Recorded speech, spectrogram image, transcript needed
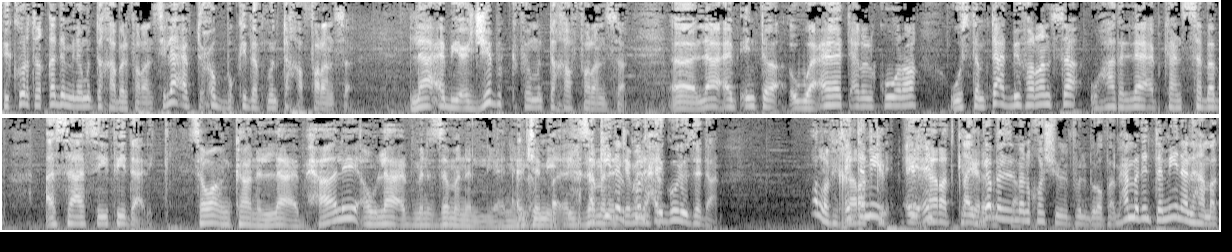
في كرة القدم من المنتخب الفرنسي؟ لاعب تحبه كذا في منتخب فرنسا. لاعب يعجبك في منتخب فرنسا. آه لاعب انت وعيت على الكورة واستمتعت بفرنسا وهذا اللاعب كان سبب أساسي في ذلك. سواء كان اللاعب حالي أو لاعب من الزمن ال- يعني الجميل. الزمن أكيد الجميل. الكل حيقولوا زيدان. والله في أنت خيارات مين؟ كت- في إيه، خيارات كثيرة طيب قبل. ما نخش في البروفايل محمد أنت مين ألهمك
